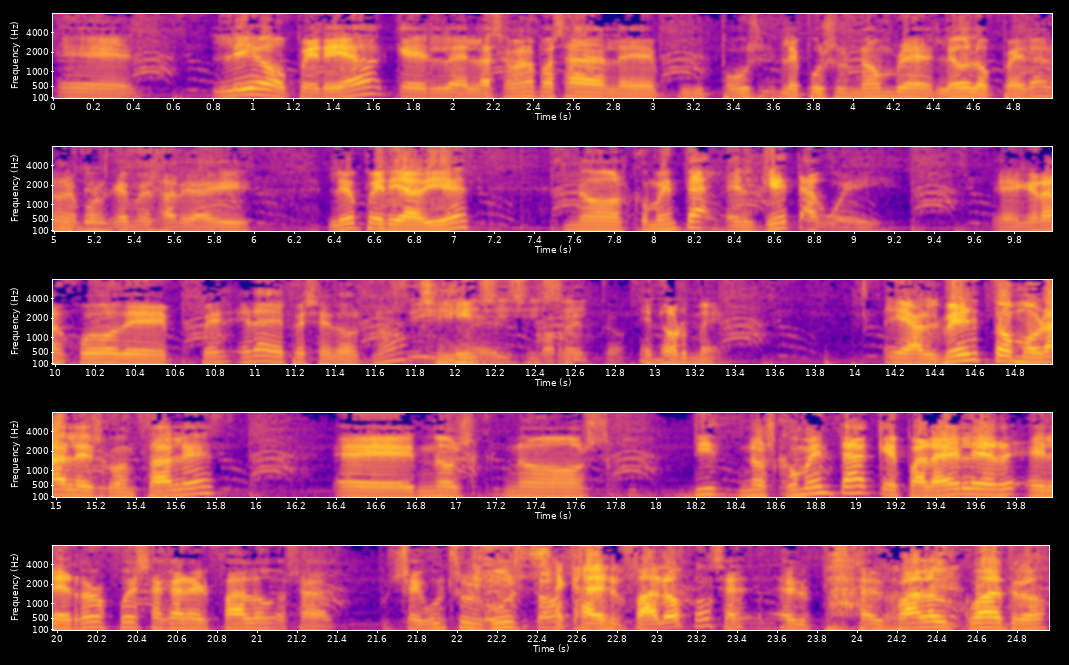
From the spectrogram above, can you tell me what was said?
Eh, Leo Perea, que la semana pasada le, pus- le puse un nombre, Leo Lopera, no sé por qué me salió ahí. Leo Perea 10 nos comenta el Getaway. El gran juego de... Era de PS2, ¿no? Sí, sí, Eh, sí, sí. Correcto. Enorme. Eh, Alberto Morales González eh, nos, nos, nos comenta que para él er- el, error fue sacar el Fallout, o sea, según sus gustos, Sacar el sea, el, el Fallout 4,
